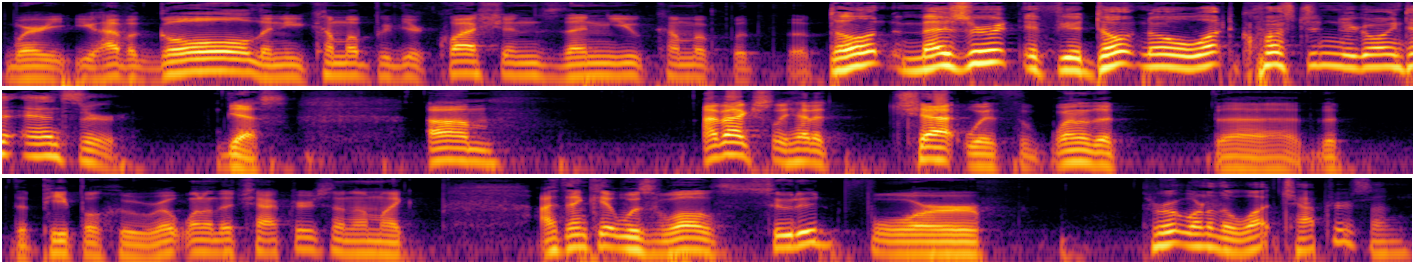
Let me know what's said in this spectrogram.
where you have a goal, then you come up with your questions, then you come up with the Don't measure it if you don't know what question you're going to answer. yes. Um, I've actually had a chat with one of the the the, the people who wrote one of the chapters, and I'm like, I think it was well suited for. Who wrote one of the what chapters on?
